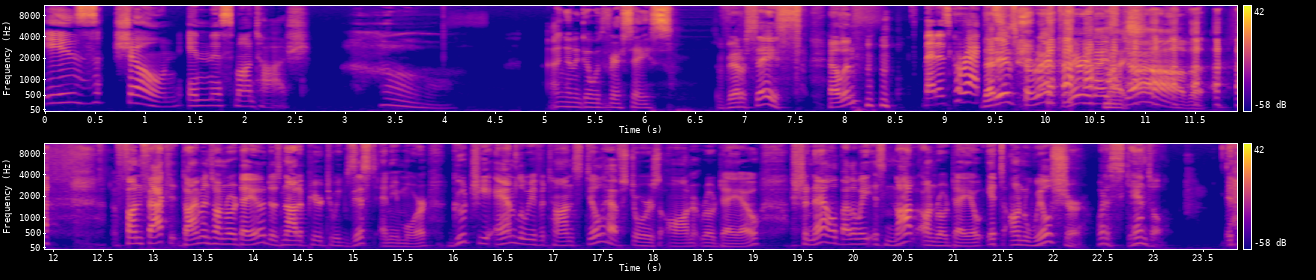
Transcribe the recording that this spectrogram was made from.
is shown in this montage. Oh, I'm gonna go with Versace. Versace. Helen? That is correct. That is correct. Very nice, Nice. job. Fun fact Diamonds on Rodeo does not appear to exist anymore. Gucci and Louis Vuitton still have stores on Rodeo. Chanel, by the way, is not on Rodeo, it's on Wilshire. What a scandal. It's,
